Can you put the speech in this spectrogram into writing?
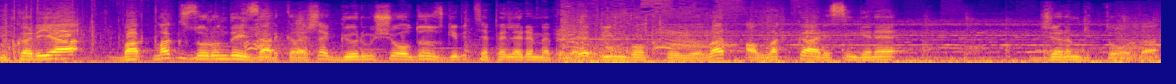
Yukarıya bakmak zorundayız arkadaşlar. Görmüş olduğunuz gibi tepelere mepelere bin gold koyuyorlar. Allah kahretsin gene canım gitti orada.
